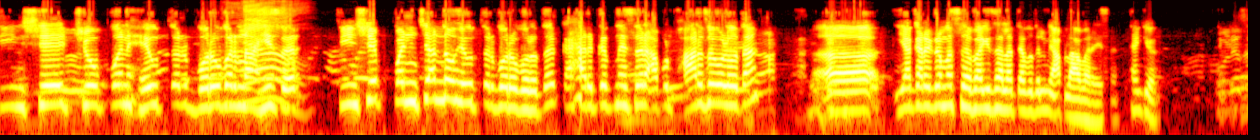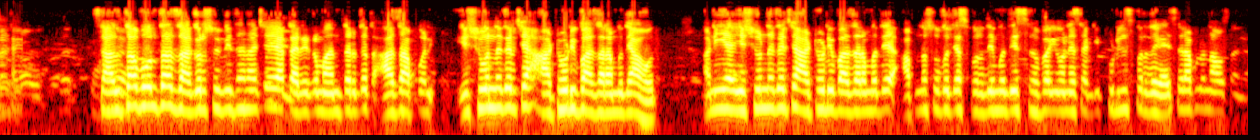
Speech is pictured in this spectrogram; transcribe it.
तीनशे? चोपन्न. हे उत्तर बरोबर नाही सर. तीनशे पंच्याण्णव हे उत्तर बरोबर होतं. काय हरकत नाही सर. आपण फार जवळ होता. अं, या कार्यक्रमात सहभागी झाला त्याबद्दल मी आपला आभार आहे सर. थँक्यू चालता बोलता जागर संविधानाच्या या कार्यक्रमांतर्गत आज आपण यशवंतनगरच्या आठवडी बाजारामध्ये आहोत. आणि या यशवंतनगरच्या आठवडी बाजारामध्ये आपल्यासोबत या स्पर्धेमध्ये सहभागी होण्यासाठी पुढील स्पर्धक आहे. सर आपलं नाव सांगा.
